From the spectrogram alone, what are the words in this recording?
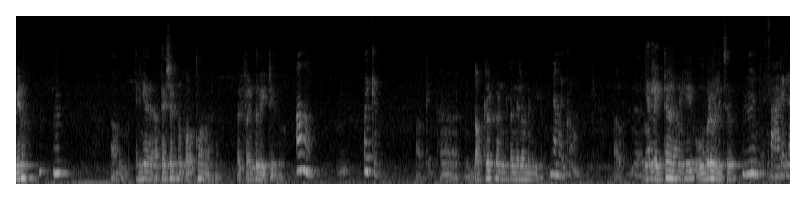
വീണു. എനിക്ക് അത്യാവശ്യമായിട്ട് പുറത്തു പോകണമായിരുന്നു ഒരു ഫ്രണ്ട് വെയിറ്റ് ചെയ്തു. ആ. ഓക്കെ. ഡോക്ടറെ കണ്ടിട്ട് എന്തെങ്കിലും ഉണ്ടെങ്കിൽ ഞാൻ നോക്കിക്കോളാം. ഞാൻ ലേറ്റ് ആകുകയാണെങ്കിൽ ഊബർ വിളിച്ച്. സാരല്ല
